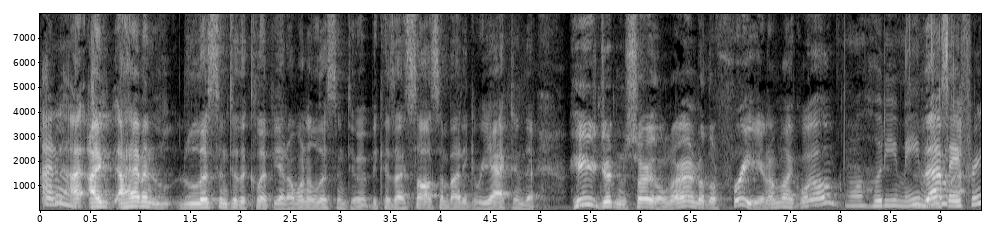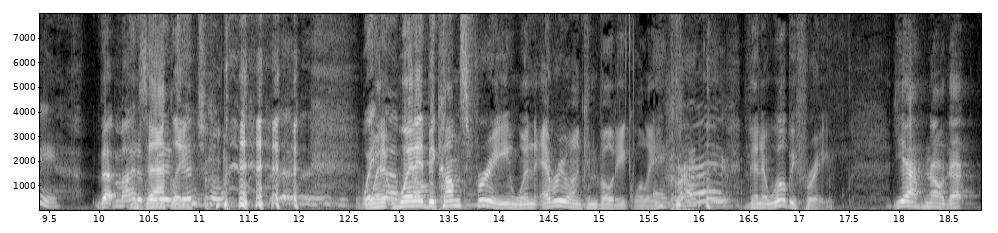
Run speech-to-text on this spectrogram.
I, I, I haven't listened to the clip yet. I want to listen to it because I saw somebody reacting to that. He didn't say the land of the free. And I'm like, well, Well, who do you mean when That- you say free? that might have been intentional. Wake When, up, when it becomes free, when everyone can vote equally, Exactly. then it will be free. Yeah, no, that.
